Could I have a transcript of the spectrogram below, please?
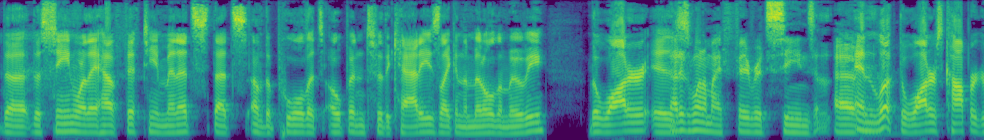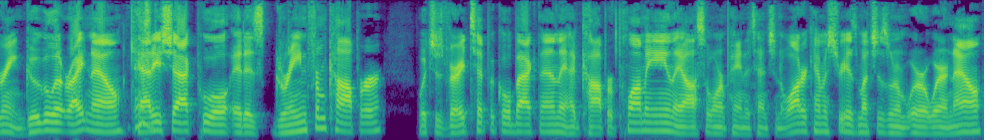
the the scene where they have 15 minutes that's of the pool that's open to the caddies, like in the middle of the movie. The water is, that is one of my favorite scenes ever. and look, the water's copper green. Google it right now. Caddyshack pool. It is green from copper, which is very typical back then. They had copper plumbing. They also weren't paying attention to water chemistry as much as we're aware now.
